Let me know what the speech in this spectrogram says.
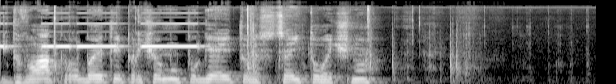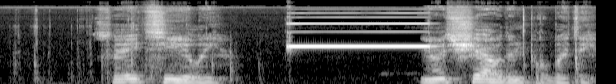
Два пробитий, причому по гейту ось цей точно. Цей цілий. І ось ще один пробитий.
